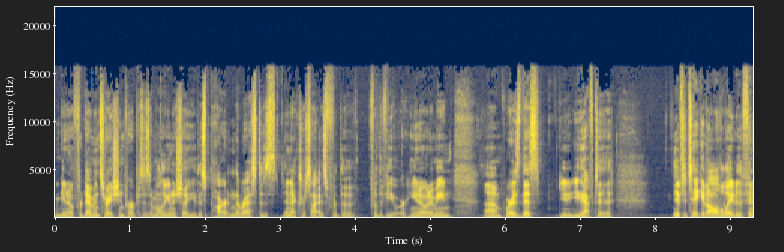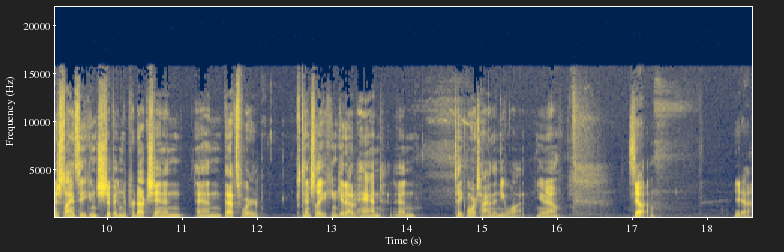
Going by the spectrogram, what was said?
you know for demonstration purposes i'm only going to show you this part and the rest is an exercise for the for the viewer you know what i mean um, whereas this you, you have to you have to take it all the way to the finish line so you can ship it into production and and that's where potentially it can get out of hand and take more time than you want you know so, Yep. Yeah.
